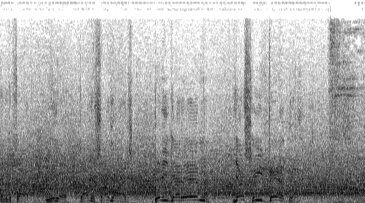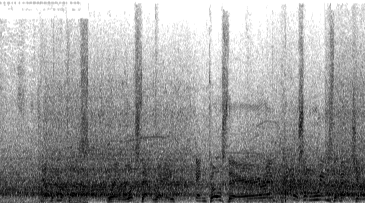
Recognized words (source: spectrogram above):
into the flat. Neal down the sidelines. Did he get in? Yes, he did. Had to be a pass. Bray looks that way and goes there, and Patterson wins the matchup.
